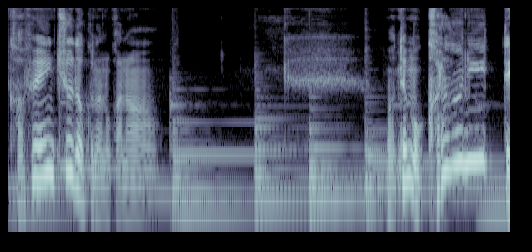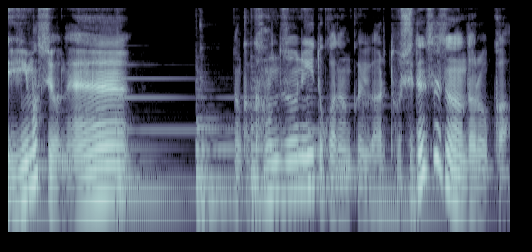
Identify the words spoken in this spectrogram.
カフェイン中毒なのかな。まあ、でも体にいいって言いますよね。か肝臓にいいとかなんか言う、あれ都市伝説なんだろうか。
